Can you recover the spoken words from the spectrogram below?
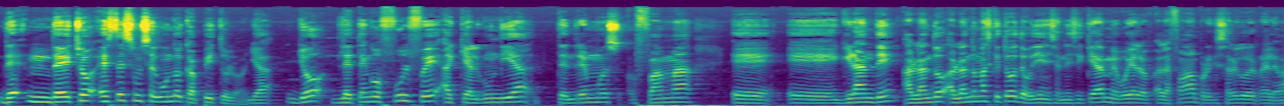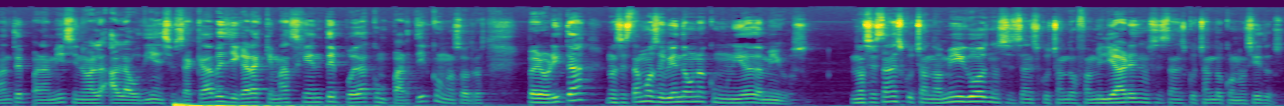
De, de hecho, este es un segundo capítulo, ¿ya? Yo le tengo full fe a que algún día tendremos fama eh, eh, grande, hablando, hablando más que todo de audiencia, ni siquiera me voy a la, fama porque es algo irrelevante para mí, sino a la, a la audiencia, o sea, cada vez llegar a que más gente pueda compartir con nosotros, pero ahorita nos estamos debiendo a una comunidad de amigos, nos están escuchando amigos, nos están escuchando familiares, nos están escuchando conocidos.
